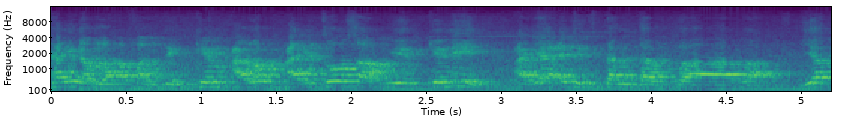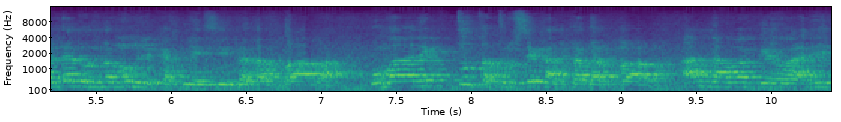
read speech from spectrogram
كي قبلها فلتك كم عرب عيتوسا ويكني عجائدك تندبابا يبلل النمو لك ميسي تدبابا. وما نكتو تترسك التدبابا أنا وقع وعدي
